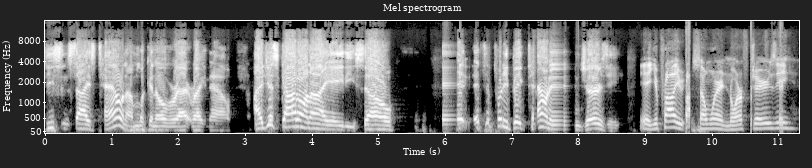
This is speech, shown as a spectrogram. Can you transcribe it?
decent sized town I'm looking over at right now. I just got on I 80, so it, it's a pretty big town in Jersey. Yeah, you're probably somewhere in North Jersey.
